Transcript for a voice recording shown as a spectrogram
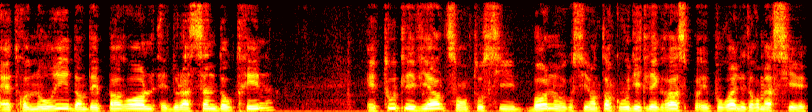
Être nourri dans des paroles et de la sainte doctrine, et toutes les viandes sont aussi bonnes aussi longtemps que vous dites les grâces et pour elles et de remercier.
